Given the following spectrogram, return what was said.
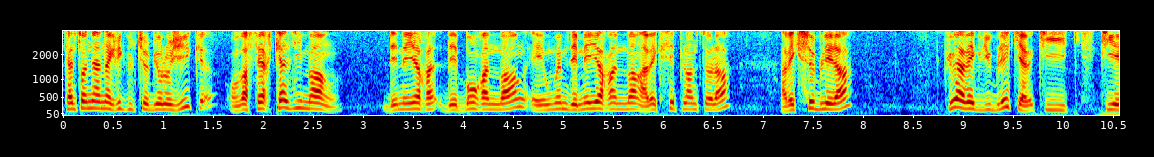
quand on est en agriculture biologique, on va faire quasiment des, meilleurs, des bons rendements et ou même des meilleurs rendements avec ces plantes-là avec ce blé-là, qu'avec du blé qui, qui,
